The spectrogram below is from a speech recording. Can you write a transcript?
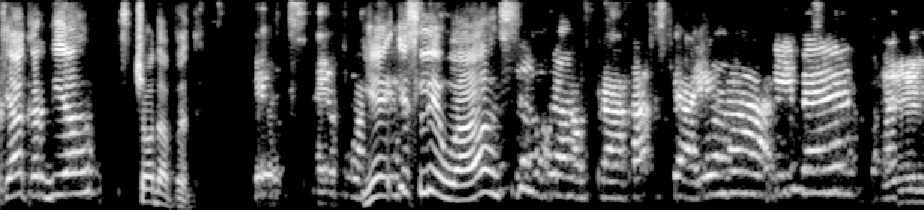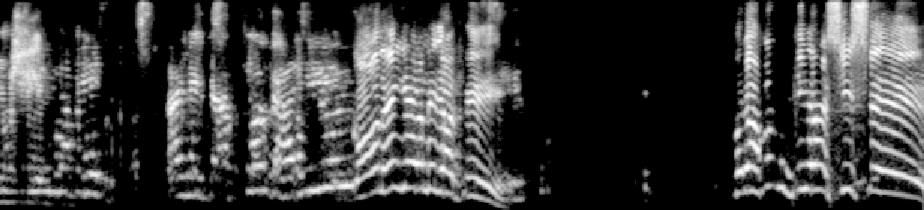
क्या कर दिया? चौदह पद। ये इसलिए हुआ। कौन है ये जाति अब्राहम की आशीष से।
